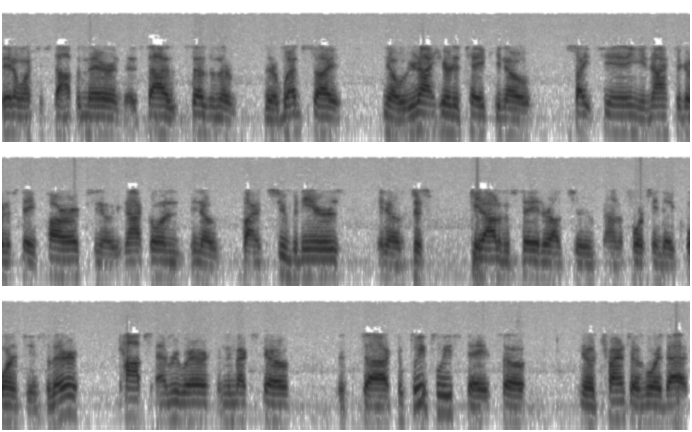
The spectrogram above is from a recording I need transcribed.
They don't want you stopping there, and it says on their their website, you know, you're not here to take, you know, sightseeing. You're not to go to state parks. You know, you're not going, you know, buy souvenirs. You know, just get out of the state or else you're on a 14 day quarantine. So there are cops everywhere in New Mexico. It's a complete police state. So, you know, trying to avoid that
